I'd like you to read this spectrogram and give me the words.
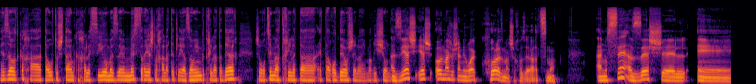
איזה עוד ככה טעות או שתיים ככה לסיום איזה מסר יש לך לתת ליזמים בתחילת הדרך שרוצים להתחיל את, ה, את הרודאו שלהם הראשון. אז יש יש עוד משהו שאני רואה כל הזמן שחוזר על עצמו. הנושא הזה של אה,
